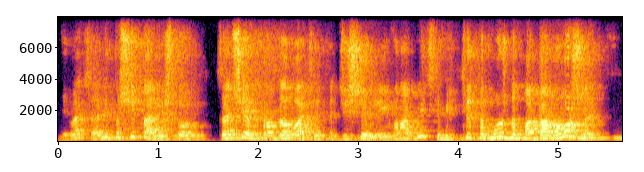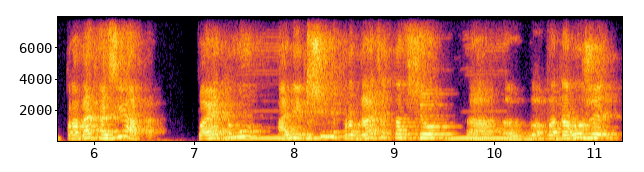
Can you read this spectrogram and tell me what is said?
понимаете? Они посчитали, что зачем продавать это дешевле европейцам, ведь это можно подороже продать азиатам. Поэтому они решили продать это все подороже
